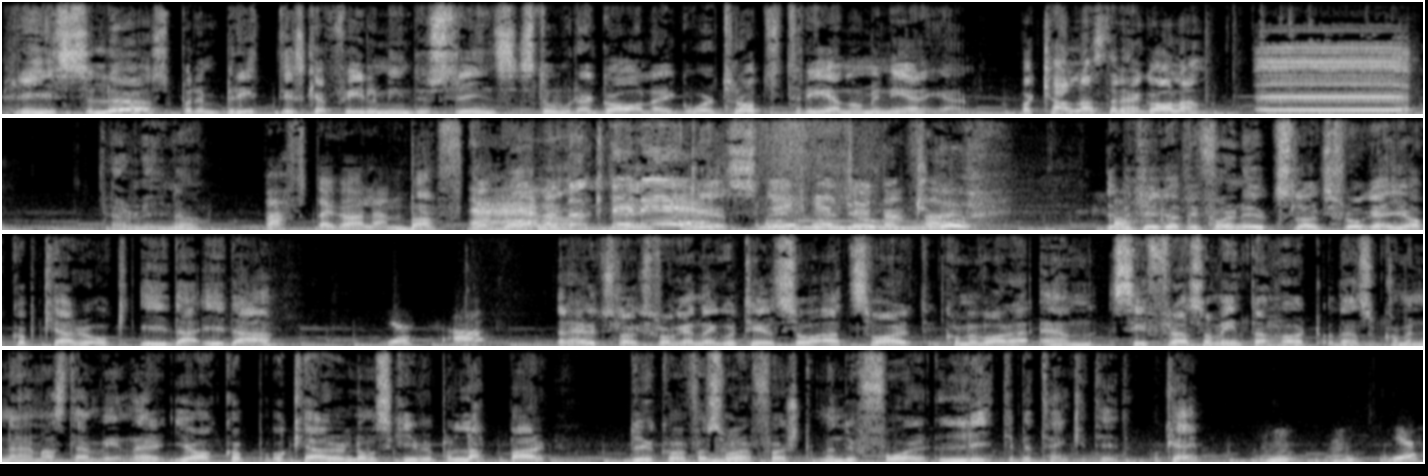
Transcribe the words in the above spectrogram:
prislös på den brittiska filmindustrins stora gala igår, trots tre nomineringar. Vad kallas den här galan? Carolina? Baftagalan. Baftagalan. Nej, vad duktig ni är. Mycket snyggt Det är helt gjort. utanför. Det betyder att vi får en utslagsfråga, Jakob, Karo och Ida. Ida, Yes, ja. den här utslagsfrågan den går till så att svaret kommer vara en siffra som vi inte har hört och den som kommer närmast den vinner. Jakob och Karo de skriver på lappar. Du kommer få svara först men du får lite betänketid. Okej? Mm, mm, yes.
